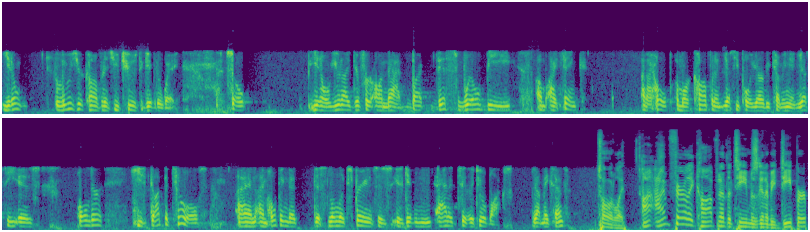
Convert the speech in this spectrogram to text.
you don't lose your confidence, you choose to give it away. So you know, you and I differ on that, but this will be, um, I think, and I hope, a more confident Jesse Puljujarvi coming in. Jesse is older he's got the tools, and I'm hoping that this little experience is, is given added to the toolbox. Does that make sense? Totally. I, am fairly confident the team is going to be deeper,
